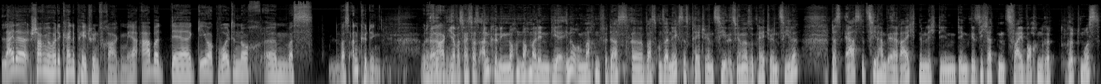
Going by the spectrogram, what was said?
Leider schaffen wir heute keine Patreon-Fragen mehr, aber der Georg wollte noch ähm, was, was ankündigen oder sagen. Äh, ja, was heißt was ankündigen? Noch, noch mal den, die Erinnerung machen für das, äh, was unser nächstes Patreon-Ziel ist. Wir haben also Patreon-Ziele. Das erste Ziel haben wir erreicht, nämlich den, den gesicherten Zwei-Wochen-Rhythmus.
